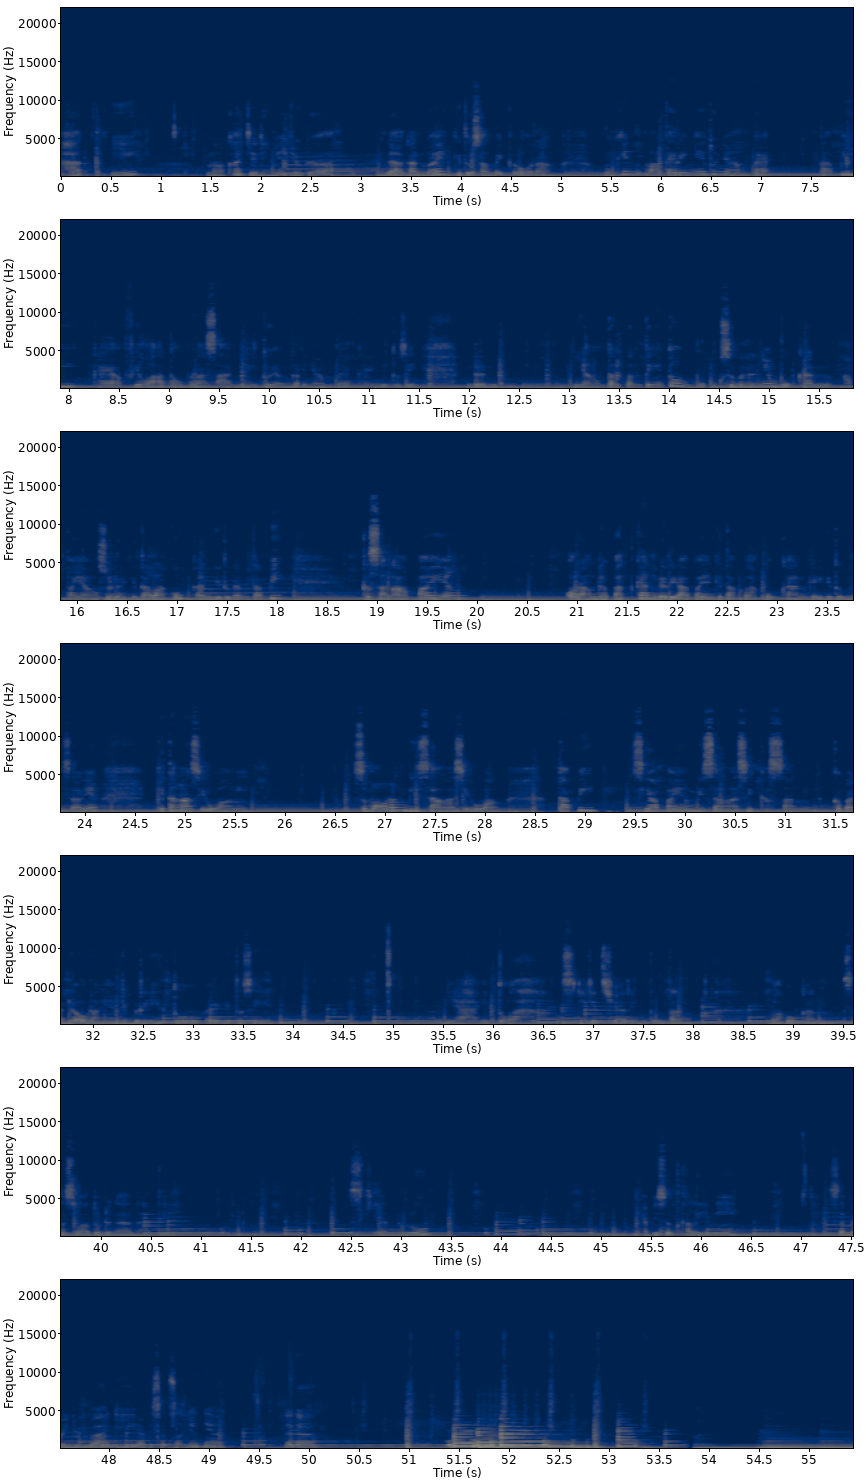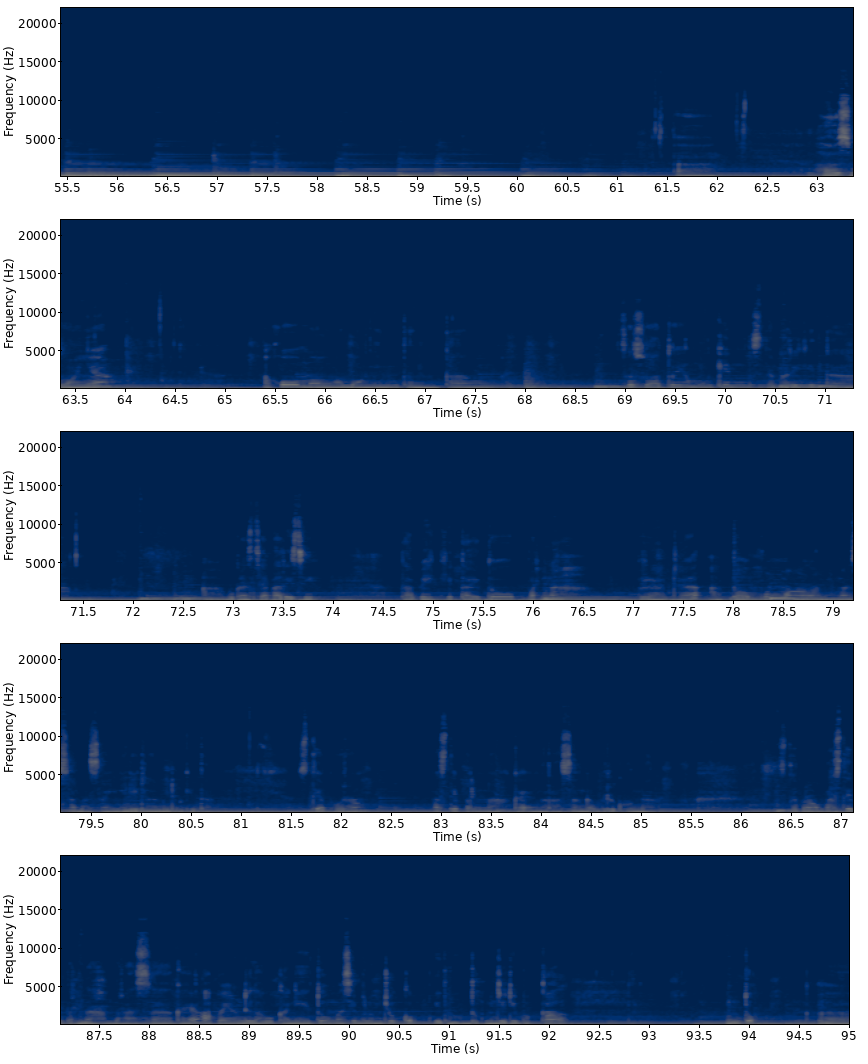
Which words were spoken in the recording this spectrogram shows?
hati maka jadinya juga nggak akan baik gitu sampai ke orang mungkin materinya itu nyampe tapi kayak feel atau perasaannya itu yang nggak nyampe kayak gitu sih. Dan yang terpenting itu buk sebenarnya bukan apa yang sudah kita lakukan gitu kan tapi kesan apa yang orang dapatkan dari apa yang kita lakukan kayak gitu. Misalnya kita ngasih uang nih. Semua orang bisa ngasih uang tapi siapa yang bisa ngasih kesan kepada orang yang diberi itu kayak gitu sih sedikit sharing tentang melakukan sesuatu dengan hati. Sekian dulu episode kali ini. Sampai jumpa di episode selanjutnya. Dadah. Uh, halo semuanya, aku mau ngomongin tentang sesuatu yang mungkin setiap hari kita uh, bukan setiap hari sih tapi kita itu pernah berada ataupun mengalami masa-masa ini di dalam hidup kita. Setiap orang pasti pernah kayak ngerasa nggak berguna. Setiap orang pasti pernah merasa kayak apa yang dilakukannya itu masih belum cukup gitu untuk menjadi bekal untuk uh,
